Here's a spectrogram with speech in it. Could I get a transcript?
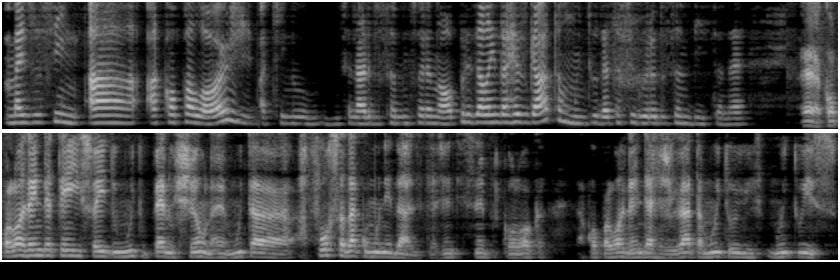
Mas assim, a, a Copa Lorde, aqui no, no cenário do samba em Florianópolis, ela ainda resgata muito dessa figura do sambista, né? É, a Copa Lorde ainda tem isso aí do muito pé no chão, né? Muita a força da comunidade que a gente sempre coloca. A Copa Lorde ainda resgata muito muito isso.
